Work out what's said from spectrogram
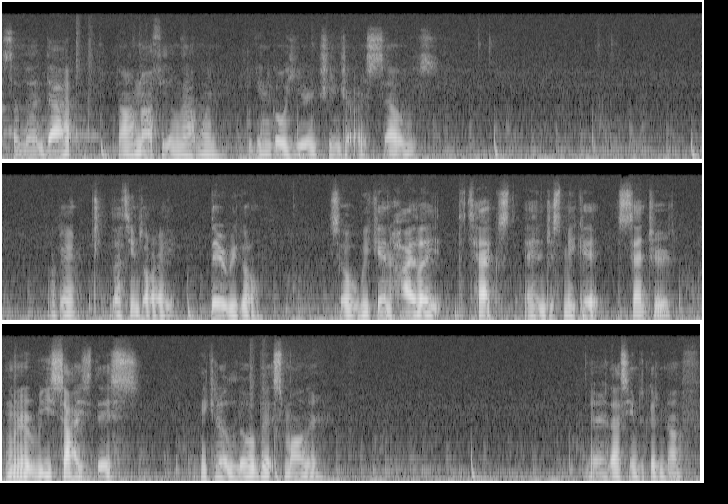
something like that. No I'm not feeling that one. We can go here and change it ourselves. Okay that seems alright there we go. So we can highlight the text and just make it centered. I'm to resize this, make it a little bit smaller. There, that seems good enough.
